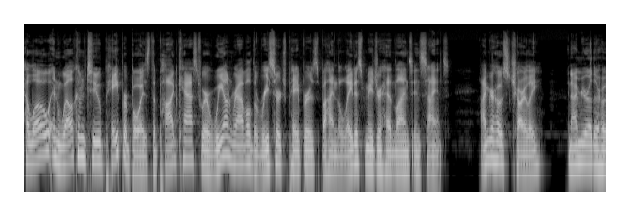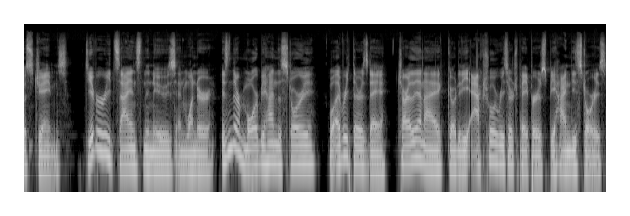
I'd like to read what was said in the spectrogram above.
Hello and welcome to Paper Boys, the podcast where we unravel the research papers behind the latest major headlines in science. I'm your host, Charlie. And I'm your other host, James. Do you ever read science in the news and wonder, isn't there more behind the story? Well, every Thursday, Charlie and I go to the actual research papers behind these stories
